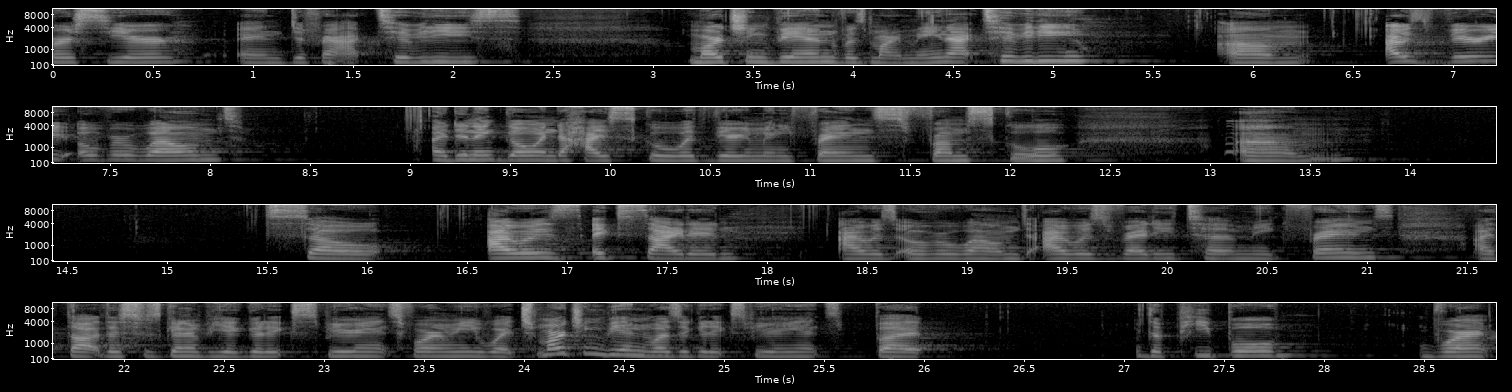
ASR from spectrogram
first year and different activities. Marching band was my main activity. Um, I was very overwhelmed. I didn't go into high school with very many friends from school. Um, so I was excited. I was overwhelmed. I was ready to make friends. I thought this was going to be a good experience for me, which marching band was a good experience, but the people weren't.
